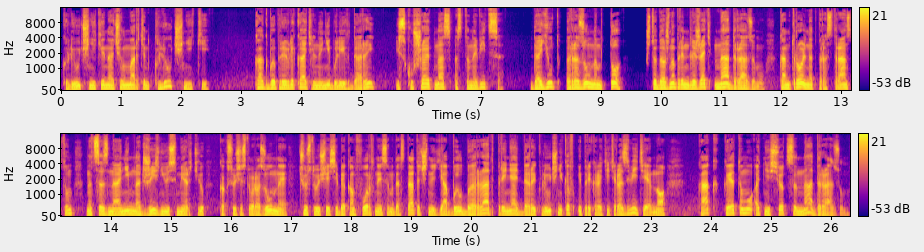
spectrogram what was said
ключники, начал Мартин, ключники, как бы привлекательны ни были их дары, искушают нас остановиться, дают разумным то, что должно принадлежать над разуму, контроль над пространством, над сознанием, над жизнью и смертью. Как существо разумное, чувствующее себя комфортно и самодостаточно, я был бы рад принять дары ключников и прекратить развитие, но как к этому отнесется над разум?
